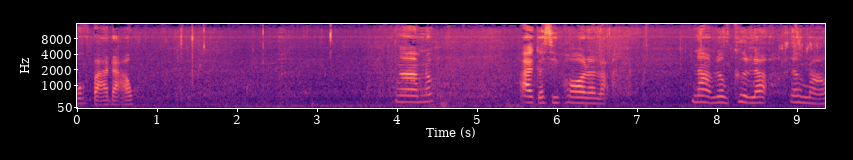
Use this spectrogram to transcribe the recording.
บกปลาดาว งามเนาะอายกะสิพอแล้วล่ะ น้ำเริ่มขึ้นแล้ว เริ่มหนาว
